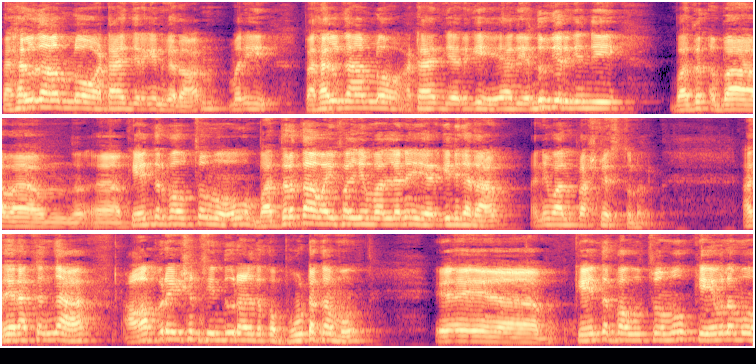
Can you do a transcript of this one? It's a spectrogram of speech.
పెహల్గాంలో అటాక్ జరిగింది కదా. మరి పెహల్గాంలో అటాక్ జరిగి అది ఎందుకు జరిగింది? భద్ర కేంద్ర ప్రభుత్వము భద్రతా వైఫల్యం వల్లనే జరిగింది కదా అని వాళ్ళు ప్రశ్నిస్తున్నారు. అదే రకంగా ఆపరేషన్ సింధూర్ అనేది ఒక బూటకము. కేంద్ర ప్రభుత్వము కేవలము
